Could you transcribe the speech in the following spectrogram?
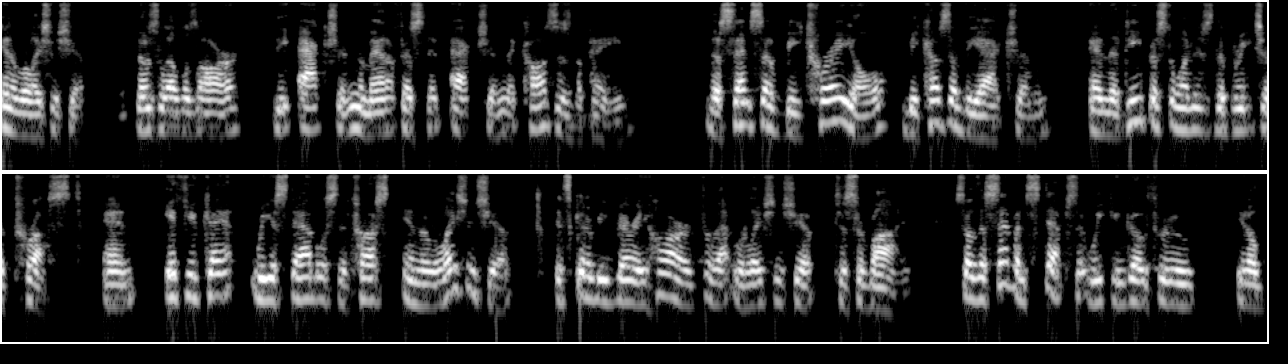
in a relationship. Those levels are the action, the manifested action that causes the pain, the sense of betrayal because of the action, and the deepest one is the breach of trust. And if you can't reestablish the trust in the relationship, it's going to be very hard for that relationship to survive. So the seven steps that we can go through, you know,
